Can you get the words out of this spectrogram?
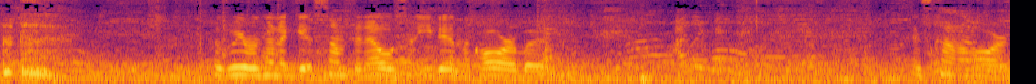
Because we were gonna get something else and eat it in the car, but it's kind of hard.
